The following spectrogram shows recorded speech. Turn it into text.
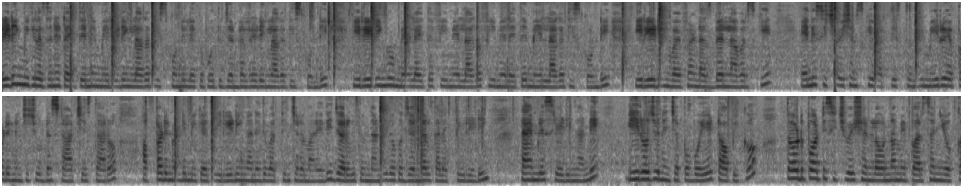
reading మీకు రెజనేట్ అయితేనే మీ రీడింగ్ లాగా తీసుకోండి లేకపోతే జనరల్ రీడింగ్ లాగా తీసుకోండి. ఈ రీడింగ్ మేల్ అయితే ఫీమేల్ లాగా ఫీమేల్ అయితే మేల్ లాగా తీసుకోండి. ఈ రీడింగ్ వైఫ్ అండ్ హస్బెండ్ లవర్స్కి ఎనీ సిచ్యువేషన్స్కి వర్తిస్తుంది మీరు ఎప్పటి నుంచి చూడడం స్టార్ట్ చేస్తారో అప్పటి నుండి మీకైతే ఈ రీడింగ్ అనేది వర్తించడం అనేది జరుగుతుందండి. ఇది ఒక general collective reading timeless reading అండి. ఈరోజు నేను చెప్పబోయే టాపిక్ థర్డ్ పార్టీ సిచ్యువేషన్లో ఉన్న మీ పర్సన్ యొక్క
